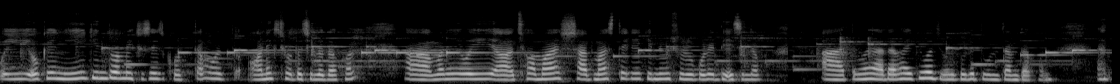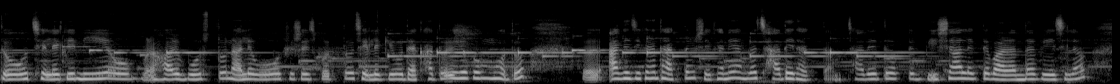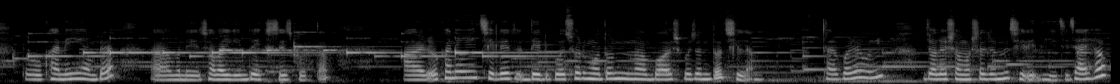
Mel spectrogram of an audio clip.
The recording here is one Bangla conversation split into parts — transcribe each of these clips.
ওই ওকে নিয়েই কিন্তু আমি এক্সারসাইজ করতাম। ও অনেক ছোট ছিল তখন। মানে ওই ছ মাস, সাত মাস থেকে কিন্তু আমি শুরু করে দিয়েছিলাম। আর তোমার দাদাভাইকেও জোর করে তুলতাম তখন। তো ও ছেলেকে নিয়ে ও হয় বসতো, নাহলে ও এক্সারসাইজ করতো ছেলেকেও দেখাতো, এরকম হতো। আগে যেখানে থাকতাম সেখানে আমরা ছাদে থাকতাম। ছাদে তো একটা বিশাল একটা বারান্দা পেয়েছিলাম। তো ওখানেই আমরা মানে সবাই কিন্তু এক্সারসাইজ করতাম। আর ওখানে ওই ছেলের দেড় বছর মতন বয়স পর্যন্ত ছিলাম। তারপরে ওই জলের সমস্যার জন্য ছেড়ে দিয়েছি। যাই হোক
